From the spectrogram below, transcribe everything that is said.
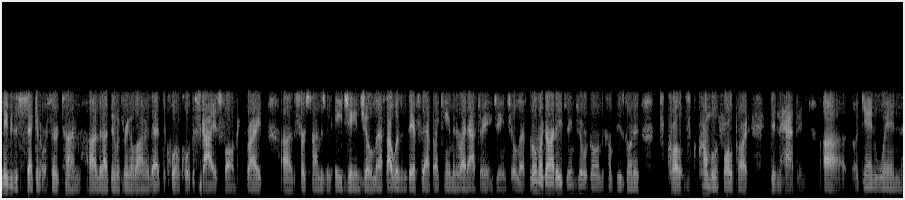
maybe the second or third time uh, that I've been with Ring of Honor that the quote unquote the sky is falling. Right. Uh, the first time is when AJ and Joe left. I wasn't there for that, but I came in right after AJ and Joe left. And oh my God, AJ and Joe are gone. The company is going to crawl, crumble and fall apart. Didn't happen. Uh, again, when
